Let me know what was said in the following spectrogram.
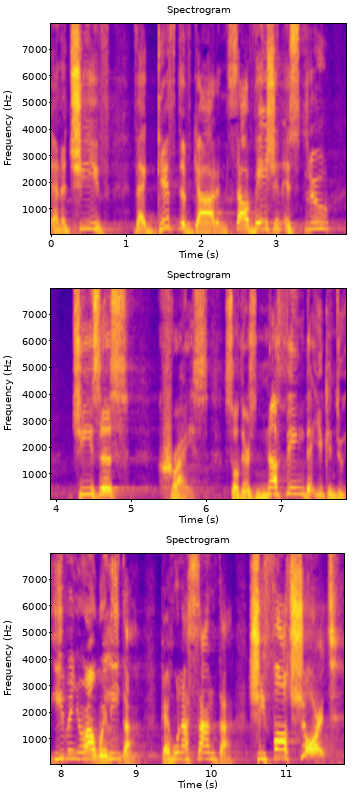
and achieve that gift of God and salvation is through Jesus Christ. So there's nothing that you can do. Even your abuelita, que es una santa, she falls short.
